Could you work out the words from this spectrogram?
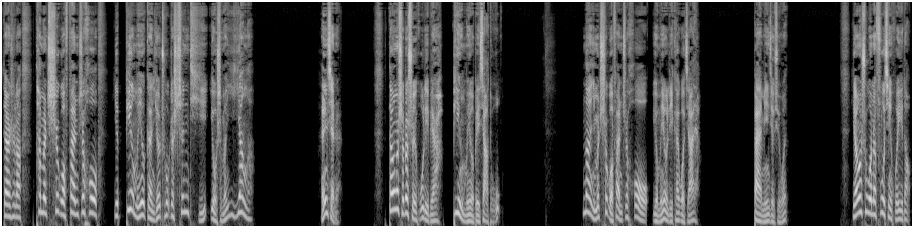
但是呢，他们吃过饭之后，也并没有感觉出这身体有什么异样啊。很显然，当时的水壶里边啊，并没有被下毒。那你们吃过饭之后有没有离开过家呀？办案民警询问。杨树文的父亲回忆道：“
